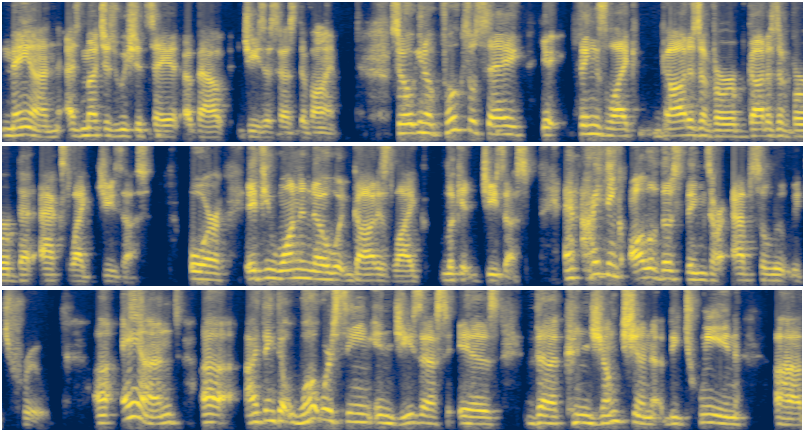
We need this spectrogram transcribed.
man as much as we should say it about Jesus as divine. So, you know, folks will say things like God is a verb, God is a verb that acts like Jesus. Or if you want to know what God is like, look at Jesus. And I think all of those things are absolutely true. Uh, and uh, I think that what we're seeing in Jesus is the conjunction between uh,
